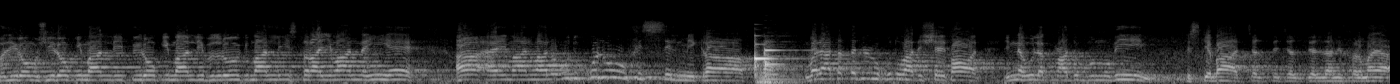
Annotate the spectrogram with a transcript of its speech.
وزیروں، مشیروں کی مان لی، پیروں کی مان لی، بزرگوں کی مان لی، اس طرح ایمان نہیں ہے۔ اے ایمان والو، ادخلوا فی السلم کافا ولا تتبعوا خطوات الشیطان انه لکم عدو مبین۔ اس کے بعد چلتے چلتے اللہ نے فرمایا،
